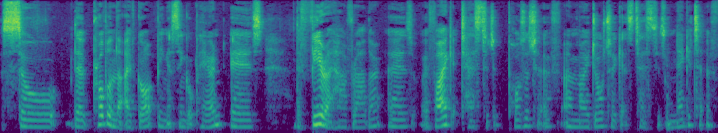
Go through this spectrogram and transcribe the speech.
so the problem that I've got being a single parent is the fear I have rather is if I get tested positive and my daughter gets tested negative,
